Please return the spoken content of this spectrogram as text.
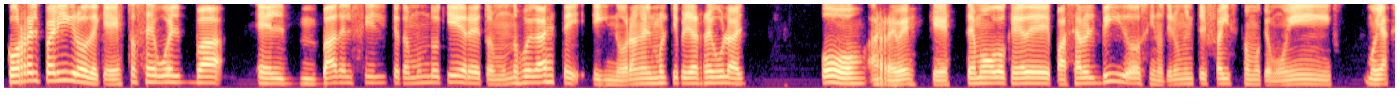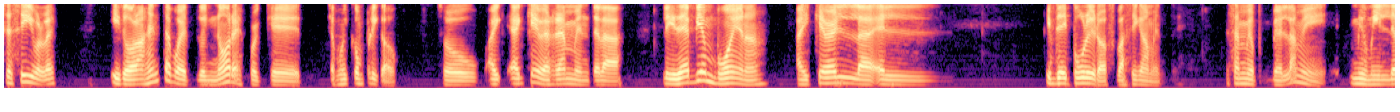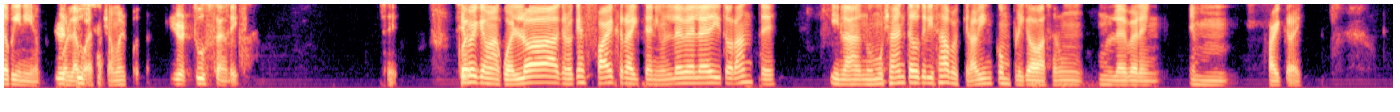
corre el peligro de que esto se vuelva el Battlefield que todo el mundo quiere, todo el mundo juega este, ignoran el multiplayer regular, o al revés, que este modo quede pase al olvido si no tiene un interface como que muy, muy accesible y toda la gente pues lo ignore porque es muy complicado. So, hay, hay que ver realmente la, la idea es bien buena, hay que ver la, el if they pull it off, básicamente. Esa es mi, ¿verdad? Mi, mi humilde opinión Your por la cual escuchamos el podcast. Your two cents. Sí, Pues- porque me acuerdo a, creo que Far Cry tenía un level editor antes y la- no mucha gente lo utilizaba porque era bien complicado hacer un, un level en, en Far Cry.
